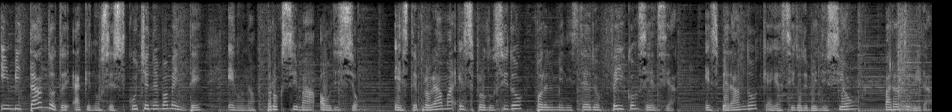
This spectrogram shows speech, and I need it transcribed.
invitándote a que nos escuche nuevamente en una próxima audición. Este programa es producido por el Ministerio Fe y Conciencia, esperando que haya sido de bendición para tu vida.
